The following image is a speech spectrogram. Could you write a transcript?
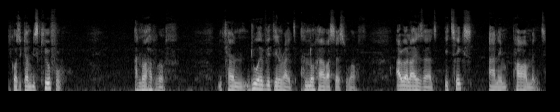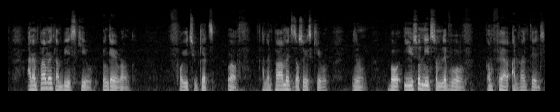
because you can be skillful and not have wealth. You can do everything right and not have access to wealth. I realize that it takes an empowerment. An empowerment can be a skill, don't get it wrong, for you to get wealth. An empowerment is also a skill, you know, but you also need some level of unfair advantage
